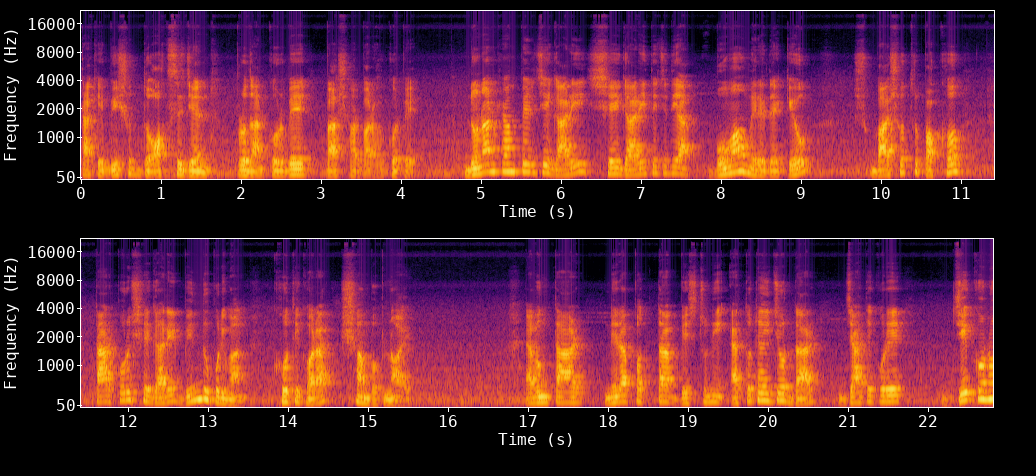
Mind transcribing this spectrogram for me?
তাকে বিশুদ্ধ অক্সিজেন প্রদান করবে বা সরবরাহ করবে। ডোনাল্ড ট্রাম্পের যে গাড়ি, সেই গাড়িতে যদি বোমাও মেরে দেয় কেউ বা শত্রুপক্ষ তারপরে সে গাড়ির বিন্দু পরিমাণ ক্ষতি করা সম্ভব নয়। এবং তার নিরাপত্তা বেষ্টনী এতটাই জোরদার যাতে করে যে কোনো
